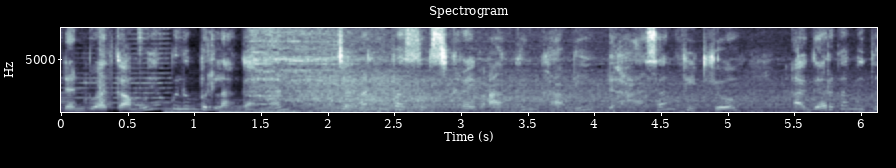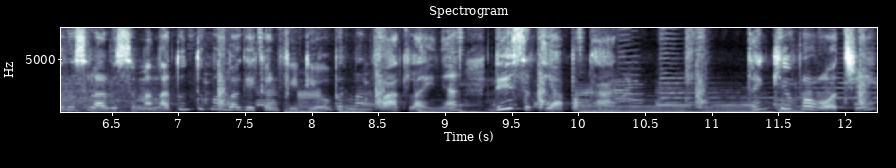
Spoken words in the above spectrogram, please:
Dan buat kamu yang belum berlangganan, jangan lupa subscribe akun kami The Hasan Video agar kami terus selalu semangat untuk membagikan video bermanfaat lainnya di setiap pekan. Thank you for watching.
